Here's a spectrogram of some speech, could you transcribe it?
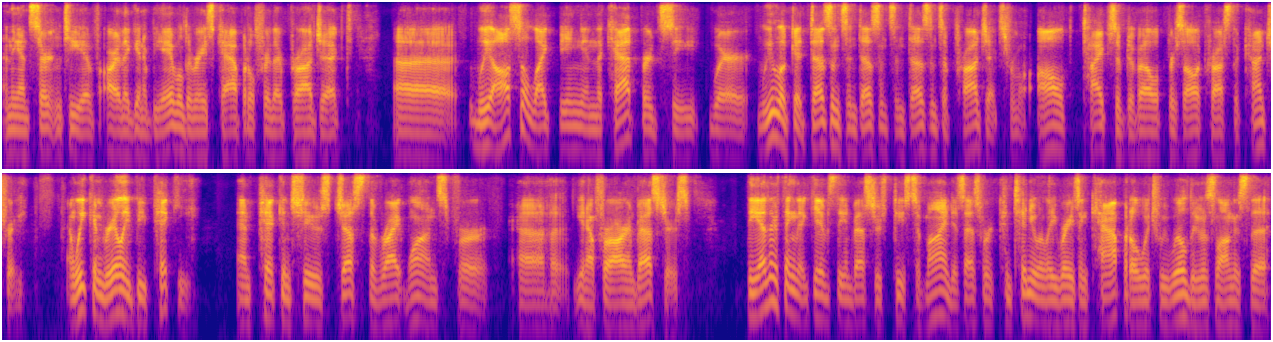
and the uncertainty of are they going to be able to raise capital for their project. Uh, we also like being in the catbird seat where we look at dozens and dozens and dozens of projects from all types of developers all across the country. And we can really be picky and pick and choose just the right ones for, uh, you know, for our investors. The other thing that gives the investors peace of mind is as we're continually raising capital, which we will do as long as the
